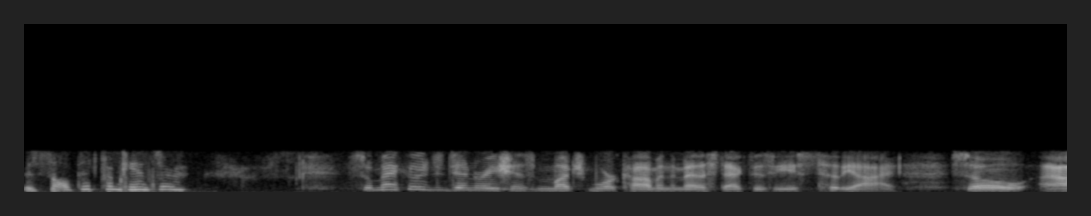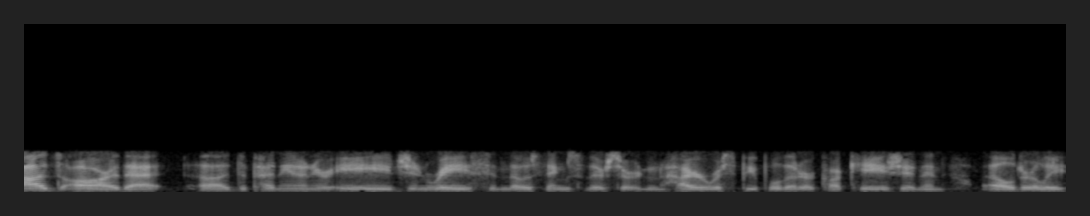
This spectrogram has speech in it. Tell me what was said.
resulted from cancer? So macular degeneration is much more common than metastatic disease to the eye. So odds are that uh, depending on your age and race and those things, there's certain higher risk people that are Caucasian and elderly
